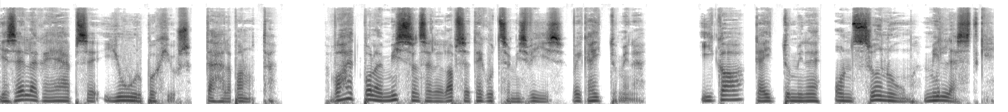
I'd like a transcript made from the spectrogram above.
ja sellega jääb see juurpõhjus tähelepanuta. vahet pole, mis on selle lapse tegutsemisviis või käitumine. iga käitumine on sõnum millestki.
